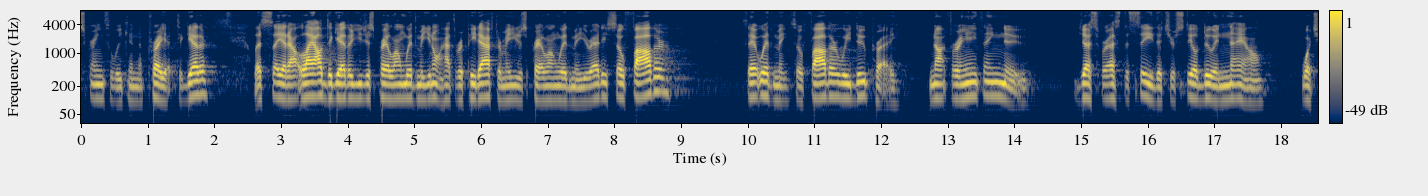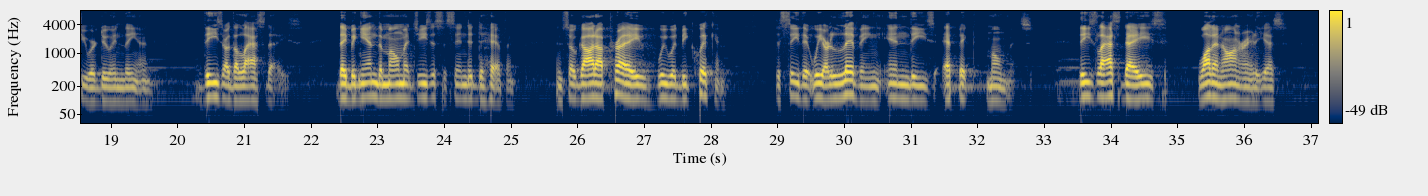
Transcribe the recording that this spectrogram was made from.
screen so we can pray it together. Let's say it out loud together. You just pray along with me. You don't have to repeat after me. You just pray along with me. You ready? So, Father, say it with me. So, Father, we do pray, not for anything new, just for us to see that you're still doing now what you were doing then. These are the last days. They began the moment Jesus ascended to heaven. And so, God, I pray we would be quickened to see that we are living in these epic moments. These last days, what an honor it is.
